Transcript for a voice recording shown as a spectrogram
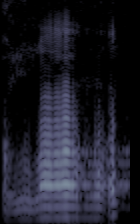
الله أكبر.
